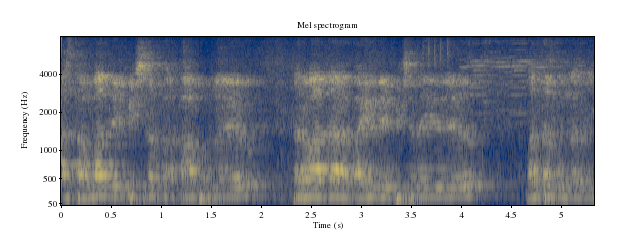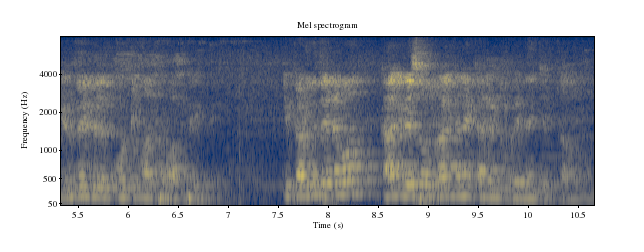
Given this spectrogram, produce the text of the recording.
ఆ స్తంభాలు తెప్పించిన పాపం లేరు తర్వాత వైర్ తెప్పించిన ఇది లేదు మొత్తం ఎనభై వేల కోట్లు మాత్రం అప్పయింది. ఇప్పుడు అడుగుతేనేమో కాంగ్రెస్ వాళ్ళు రాగానే కరెంట్ పోయిందని చెప్తా ఉన్నాం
